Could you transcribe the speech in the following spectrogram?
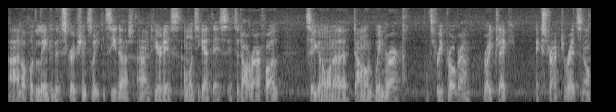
and I'll put a link in the description so you can see that. And here it is. And once you get this it's a .rar file. So you're going to want to download WinRAR. That's free program. Right click extract to redsn0w.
